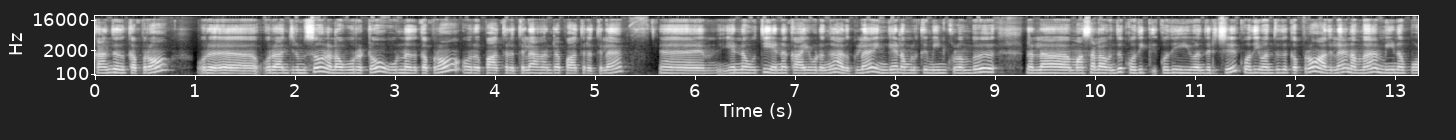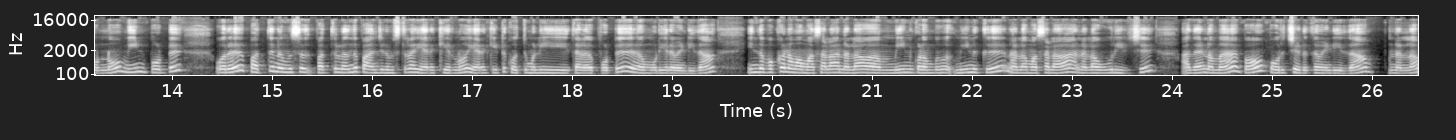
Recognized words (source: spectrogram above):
கலந்ததுக்கப்புறம் ஒரு ஒரு அஞ்சு நிமிஷம் நல்லா ஊறட்டும். ஊறினதுக்கப்புறம் ஒரு பாத்திரத்தில் அகன்ற பாத்திரத்தில் எண்ணெய் ஊற்றி எண்ணெய் காய விடுங்க. அதுக்குள்ளே இங்கே நம்மளுக்கு மீன் குழம்பு நல்லா மசாலா வந்து கொதி கொதி வந்துருச்சு. கொதி வந்ததுக்கப்புறம் அதில் நம்ம மீனை போடணும். மீன் போட்டு ஒரு பத்து நிமிஷம் பத்துலேருந்து பதினஞ்சு நிமிஷத்தில் இறக்கிடணும். இறக்கிட்டு கொத்தமல்லி தழை போட்டு முடிகிற வேண்டிதான். இந்த பக்கம் நம்ம மசாலா நல்லா மீன் குழம்பு மீனுக்கு நல்லா மசாலா நல்லா ஊறிடுச்சு. அதை நம்ம இப்போ பொரிச்சு எடுக்க வேண்டியது தான் நல்லா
